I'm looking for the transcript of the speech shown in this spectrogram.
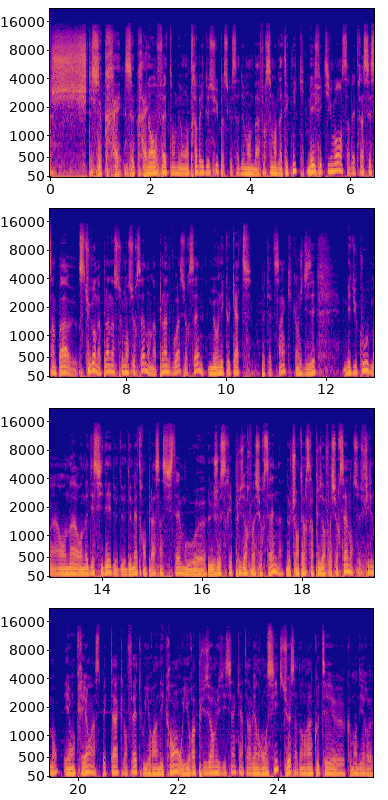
Chut, secret, secret. Non, en fait, on, est, on travaille dessus parce que ça demande bah, forcément de la technique. Mais effectivement, ça va être assez sympa. Euh, si tu veux, on a plein d'instruments sur scène, on a plein de voix sur scène, mais on n'est que 4, peut-être 5, comme je disais. Mais du coup, bah, on, a, on a décidé de, de- de mettre en place un système où euh, je serai plusieurs fois sur scène, notre chanteur sera plusieurs fois sur scène en se filmant et en créant un spectacle en fait où il y aura un écran, où il y aura plusieurs musiciens qui interviendront aussi. Si tu veux, ça donnera un côté, euh, comment dire, euh,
